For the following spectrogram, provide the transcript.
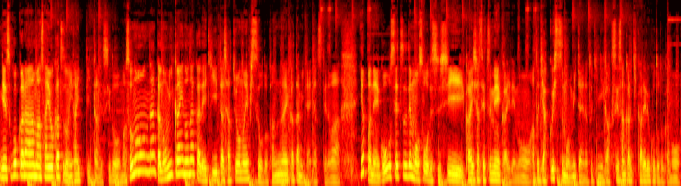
で、そこからまあ採用活動に入っていったんですけど、まあそのなんか飲み会の中で聞いた社長のエピソード、考え方みたいなやつっていうのは、やっぱね、豪雪でもそうですし、会社説明会でも、あと逆質問みたいな時に学生さんから聞かれることとかも、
